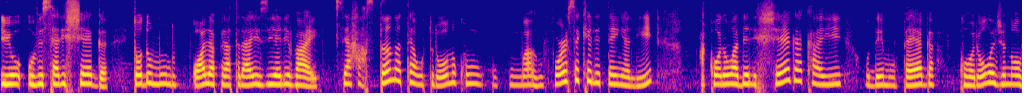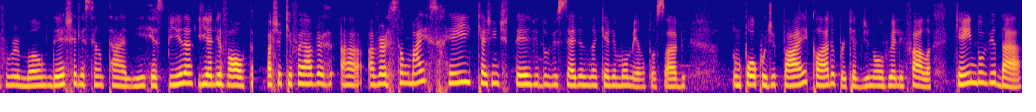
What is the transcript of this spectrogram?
e o, o Viserys chega, todo mundo olha para trás e ele vai se arrastando até o trono com, a força que ele tem ali. A coroa dele chega a cair, o Demon pega, coroa de novo o irmão, deixa ele sentar ali, respira e ele volta. Acho que foi a, ver, a, a versão mais rei que a gente teve do Viserys naquele momento, sabe? Um pouco de pai, claro, porque de novo ele fala: quem duvidar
